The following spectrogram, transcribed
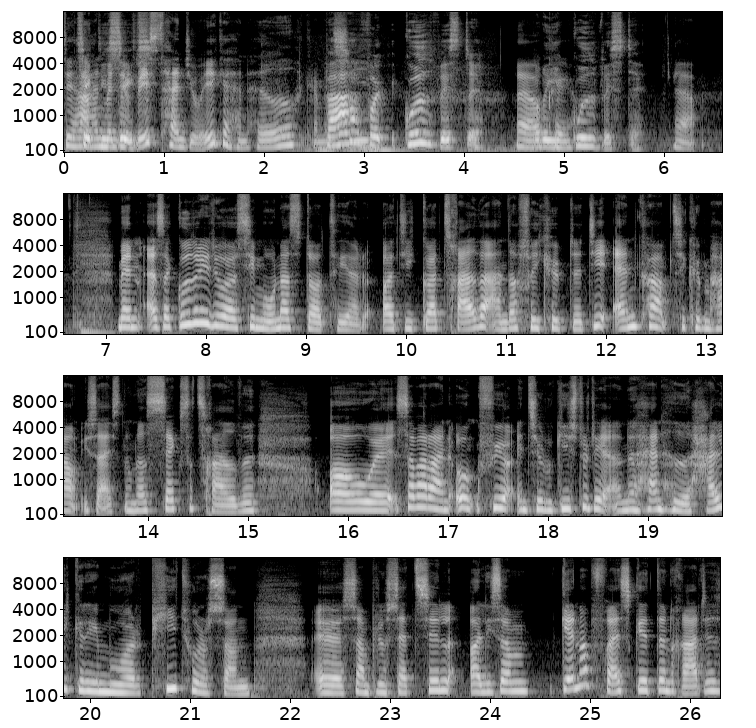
Det har han, men det vidste han jo ikke, at han havde, kan man Bare sige. for Gud vidste. Ja, Marie, okay. Gud vidste. Ja. Men altså Gudridur og Simona Stottir og de godt 30 andre frikøbte, de ankom til København i 1636. Og øh, så var der en ung fyr, en teologistuderende, han hed Hallgrimur Pitursson, øh, som blev sat til at ligesom genopfriske den rette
